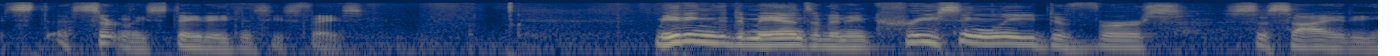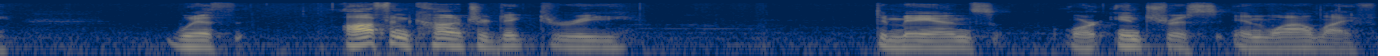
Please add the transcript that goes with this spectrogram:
st- certainly state agencies face. Meeting the demands of an increasingly diverse society with often contradictory demands or interests in wildlife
